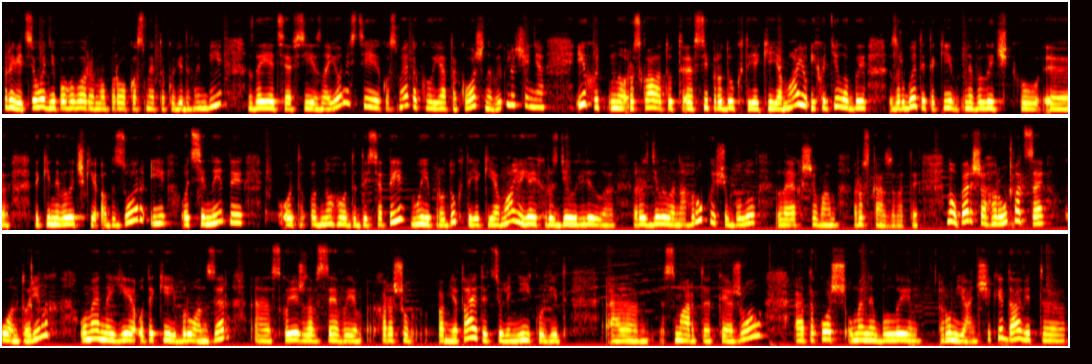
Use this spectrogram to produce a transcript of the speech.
Привіт! Сьогодні поговоримо про косметику від Глембі. Здається, всі знайомі з цією косметикою, я також не виключення. І хоч ну, розклала тут е, всі продукти, які я маю, і хотіла би зробити такий невеличку, е, такий невеличкий обзор і оцінити від 1 до 10 мої продукти, які я маю. Я їх розділила, розділила на групи, щоб було легше вам розказувати. Ну, перша група це контурінг. У мене є отакий бронзер. Е, Скоріш за все, ви хорошо пам'ятаєте цю лінійку від е, Smart Casual. Е, Також у мене були рум'янчики да, від е,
